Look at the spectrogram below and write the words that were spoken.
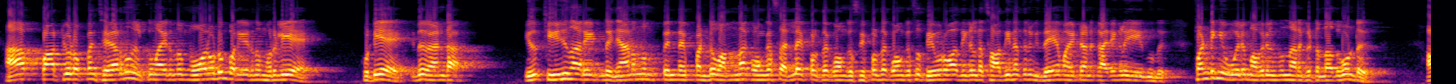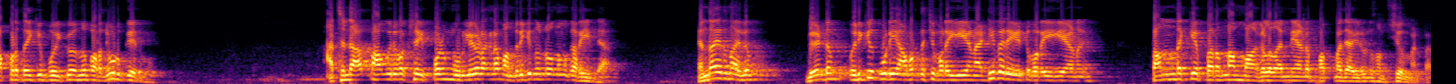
ആ പാർട്ടിയോടൊപ്പം ചേർന്ന് നിൽക്കുമായിരുന്നു മോനോടും പറയായിരുന്നു മുരളിയെ കുട്ടിയെ ഇത് വേണ്ട. ഇത് ചീഞ്ഞു നാറിയിട്ടുണ്ട്. ഞാനൊന്നും പിന്നെ പണ്ട് വന്ന കോൺഗ്രസ് അല്ല ഇപ്പോഴത്തെ കോൺഗ്രസ്. ഇപ്പോഴത്തെ കോൺഗ്രസ് തീവ്രവാദികളുടെ സ്വാധീനത്തിന് വിധേയമായിട്ടാണ് കാര്യങ്ങൾ ചെയ്യുന്നത്. ഫണ്ടിങ് പോലും അവരിൽ നിന്നാണ് കിട്ടുന്നത്. അതുകൊണ്ട് അപ്പുറത്തേക്ക് പോയിക്കോ എന്ന് പറഞ്ഞു കൊടുക്കുകയായിരുന്നു. അച്ഛന്റെ ആത്മാവ് ഒരു പക്ഷേ ഇപ്പോഴും മുരളിയോട് അങ്ങനെ മന്ത്രിക്കുന്നുണ്ടോ എന്ന് നമുക്കറിയില്ല. എന്തായിരുന്നാലും വീണ്ടും ഒരിക്കൽ കൂടി ആവർത്തിച്ച് പറയുകയാണ് അടിവരയിട്ട് പറയുകയാണ്. തന്തയ്ക്ക് പിറന്ന മകൾ തന്നെയാണ് പത്മജ ഇതിലൊരു സംശയവും വേണ്ട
